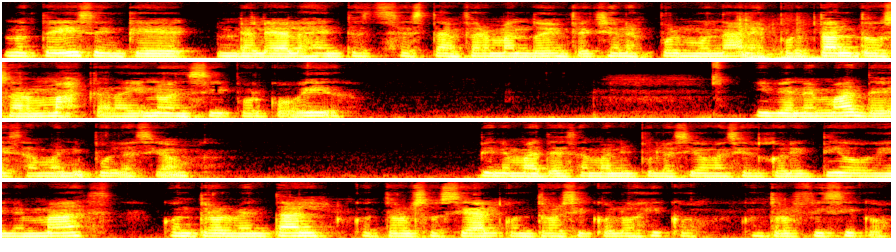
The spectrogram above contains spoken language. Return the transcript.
No te dicen que en realidad la gente se está enfermando de infecciones pulmonares por tanto usar máscara y no en sí por COVID. Y viene más de esa manipulación viene más de esa manipulación hacia el colectivo, viene más control mental, control social, control psicológico, control físico.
